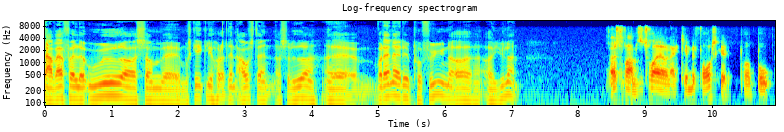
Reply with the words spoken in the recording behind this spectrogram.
der i hvert fald er ude, og som øh, måske ikke lige holder den afstand og så videre. Øh, hvordan er det på Fyn og, og Jylland? Først og fremmest så tror jeg, at der er en kæmpe forskel på at bo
